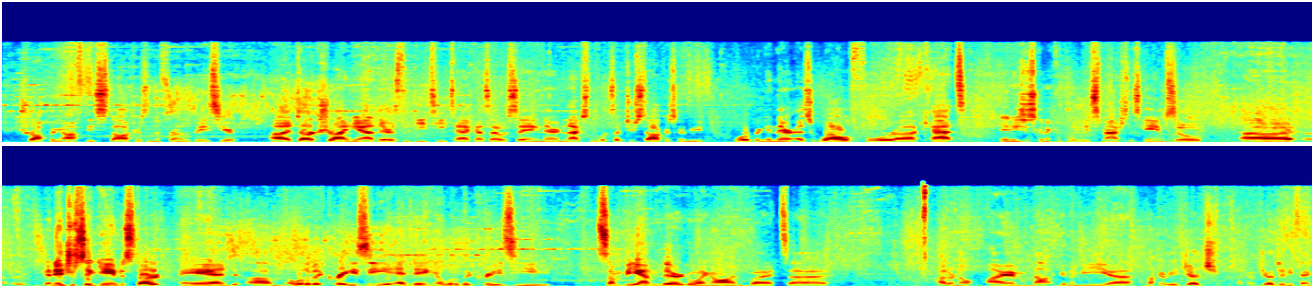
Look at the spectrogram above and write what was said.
dropping off these stalkers in the front of the base here. Uh, Dark Shrine, yeah, there's the DT tech, as I was saying there, and it actually looks like two Stalkers going to be warping in there as well for uh, Cats, and he's just going to completely smash this game. So, uh, an interesting game to start, and um, a little bit crazy ending, a little bit crazy, some BM there going on, but uh, I don't know. I'm not going to be, uh, I'm not going to be a judge. I'm not going to judge anything.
